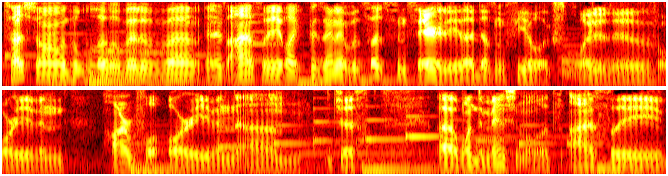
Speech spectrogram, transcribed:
touched on with a little bit of, uh, and it's honestly like presented with such sincerity that it doesn't feel exploitative or even harmful or even um, just uh, one dimensional. It's honestly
